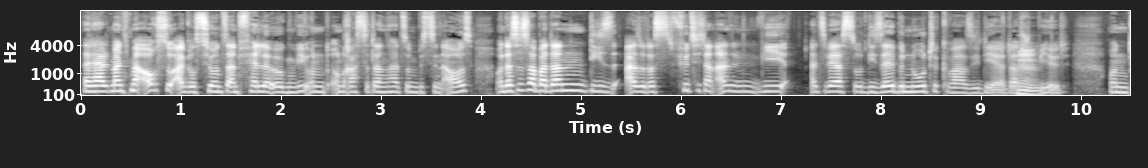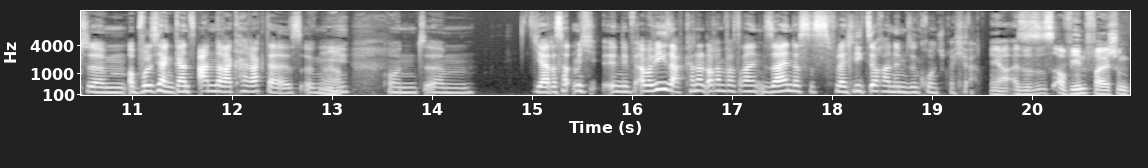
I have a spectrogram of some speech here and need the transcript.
da hat er halt manchmal auch so Aggressionsanfälle irgendwie und, und rastet dann halt so ein bisschen aus. Und das ist aber dann diese, also das fühlt sich dann an wie, als wäre es so dieselbe Note quasi, die er da Mhm. spielt. Und ähm, obwohl es ja ein ganz anderer Charakter ist irgendwie. Und ähm, ja, das hat mich in dem, aber wie gesagt, kann halt auch einfach dran sein, dass es, vielleicht liegt es auch an dem Synchronsprecher. Ja, also es ist auf jeden Fall schon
